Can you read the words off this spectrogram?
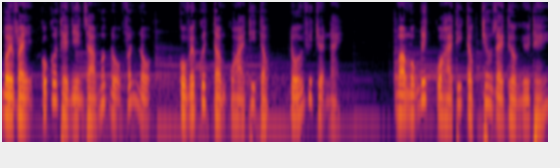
Bởi vậy, cũng có thể nhìn ra mức độ phẫn nộ Cùng với quyết tâm của hải thi tộc Đối với chuyện này. Mà mục đích của hải thi tộc treo giải thưởng như thế,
